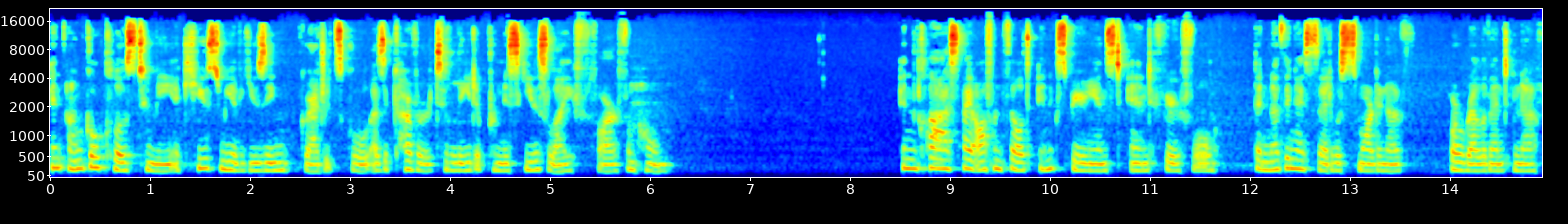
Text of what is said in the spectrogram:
An uncle close to me accused me of using graduate school as a cover to lead a promiscuous life far from home. In class, I often felt inexperienced and fearful that nothing I said was smart enough or relevant enough.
